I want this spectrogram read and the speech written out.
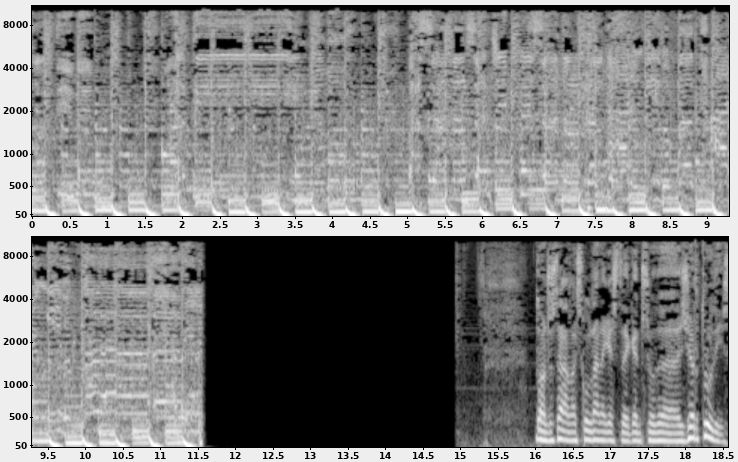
sentir. Doncs estàvem escoltant aquesta cançó de Gertrudis,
